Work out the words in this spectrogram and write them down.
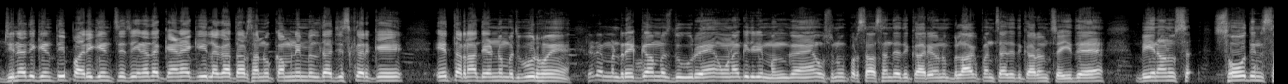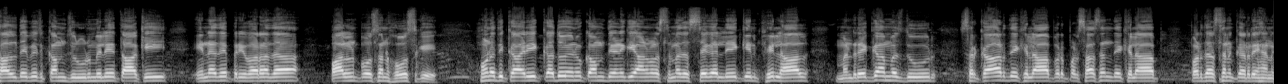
ਜਿਨ੍ਹਾਂ ਦੀ ਗਿਣਤੀ ਭਾਰੀ ਗਿਣਤੀ 'ਚ ਇਹਨਾਂ ਦਾ ਕਹਿਣਾ ਹੈ ਕਿ ਲਗਾਤਾਰ ਸਾਨੂੰ ਕੰਮ ਨਹੀਂ ਮਿਲਦਾ, ਜਿਸ ਕਰਕੇ ਇਹ ਧਰਨਾ ਦੇਣ ਨੂੰ ਮਜਬੂਰ ਹੋਏ ਹੈ। ਜਿਹੜੇ ਮਨਰੇਗਾ ਮਜ਼ਦੂਰ ਹੈ, ਉਹਨਾਂ ਦੀ ਜਿਹੜੀ ਮੰਗਾਂ ਹੈ ਉਸ ਨੂੰ ਪ੍ਰਸ਼ਾਸਨ ਦੇ ਅਧਿਕਾਰੀਆਂ ਨੂੰ, ਬਲਾਕ ਪੰਚਾਇਤ ਦੇ ਅਧਿਕਾਰੀਆਂ ਨੂੰ ਚਾਹੀਦਾ ਹੈ ਵੀ ਇਹਨਾਂ ਨੂੰ 100 ਦਿਨ ਸਾਲ ਦੇ ਵਿੱਚ ਕੰਮ ਜ਼ਰੂਰ ਮਿਲੇ ਤਾਂ ਕਿ ਇਹਨਾਂ ਦੇ ਪਰਿਵਾਰਾਂ ਦਾ ਪਾਲਣ ਪੋਸ਼ਣ ਹੋ ਸਕੇ। ਹੁਣ ਅਧਿਕਾਰੀ ਕਦੋਂ ਇਹਨੂੰ ਕੰਮ ਦੇਣਗੇ ਆਉਣ ਵਾਲਾ ਸਮਾਂ ਦੱਸੇਗਾ ਲੇਕਿਨ ਫਿਲਹਾਲ ਮਨਰੇਗਾ ਮਜ਼ਦੂਰ ਸਰਕਾਰ ਦੇ ਖਿਲਾਫ ਔਰ ਪ੍ਰਸ਼ਾਸਨ ਦੇ ਖਿਲਾਫ ਪ੍ਰਦਰਸ਼ਨ ਕਰ ਰਹੇ ਹਨ।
